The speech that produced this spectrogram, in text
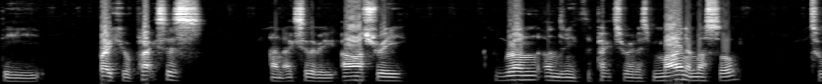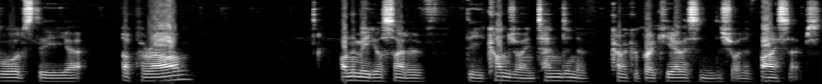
the brachial plexus and axillary artery run underneath the pectoralis minor muscle towards the uh, upper arm on the medial side of the conjoined tendon of coracobrachialis and the of biceps.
